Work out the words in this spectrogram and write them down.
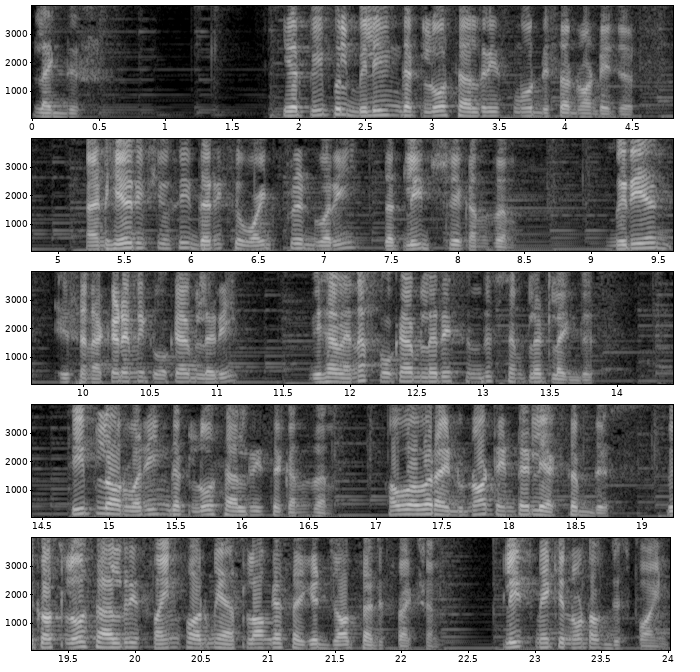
like this. Here people believing that low salary is more disadvantageous. And here if you see there is a widespread worry that leads to a concern. Myriad is an academic vocabulary we have enough vocabularies in this template like this. People are worrying that low salary is a concern. However, I do not entirely accept this because low salary is fine for me as long as I get job satisfaction. Please make a note of this point.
